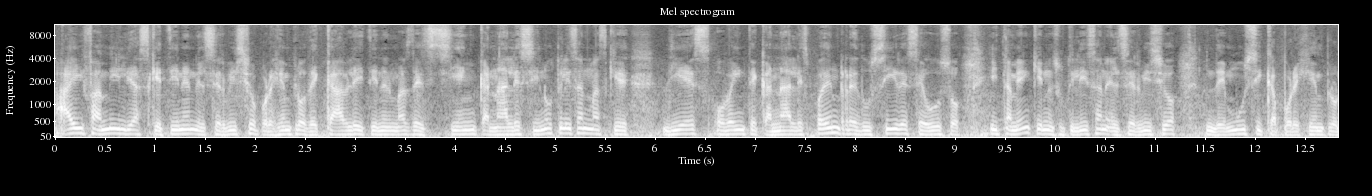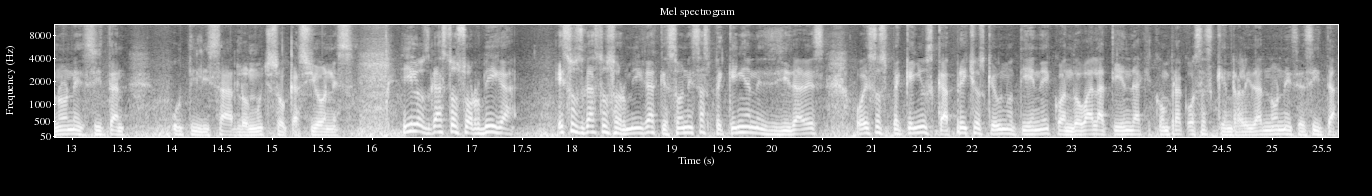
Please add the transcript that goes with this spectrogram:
Hay familias que tienen el servicio, por ejemplo, de cable y tienen más de 100 canales y no utilizan más que 10 o 20 canales. Pueden reducir ese uso. Y también quienes utilizan el servicio de música, por ejemplo, no necesitan utilizarlo en muchas ocasiones. Y los gastos hormiga esos gastos hormiga que son esas pequeñas necesidades o esos pequeños caprichos que uno tiene cuando va a la tienda que compra cosas que en realidad no necesita.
